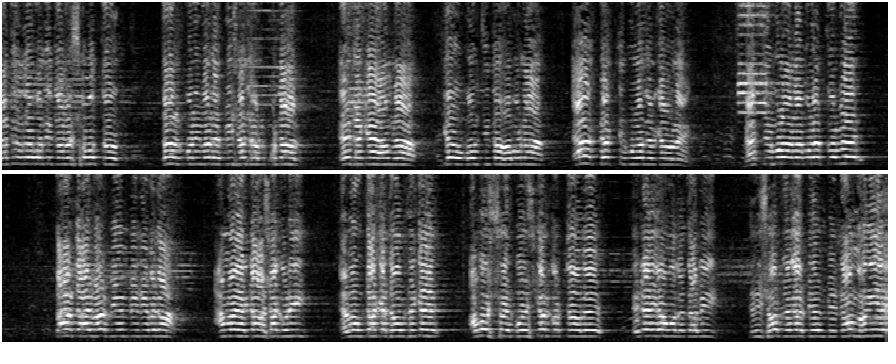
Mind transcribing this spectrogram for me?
জাতীয়তাবাদী দলের সমর্থক, তার পরিবারে বিশ হাজার ভোটার, এ থেকে আমরা কেউ বঞ্চিত হব না। এক ব্যক্তি মুরাদের কারণে। ব্যক্তি মুরাদ অপরাধ করবে, তার ড্রাইভার বিএনপি নেবে না। আমরা এটা আশা করি এবং তাকে দল থেকে অবশ্যই বহিষ্কার করতে হবে। এটাই আমাদের দাবি। তিনি সব জায়গায় বিএনপির নাম ভাঙিয়ে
